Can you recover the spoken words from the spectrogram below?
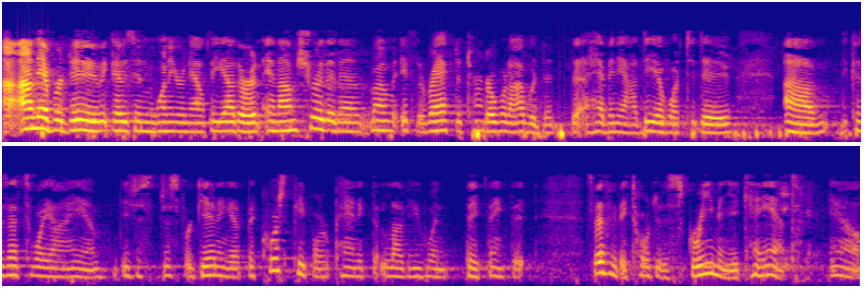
I, I never do. It goes in one ear and out the other, and, and I'm sure that in a moment, if the raft had turned over, I wouldn't have any idea of what to do. Um, because that's the way I am. You just just forgetting it. Of course, people are panicked that love you when they think that, especially if they told you to scream and you can't. Yeah.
